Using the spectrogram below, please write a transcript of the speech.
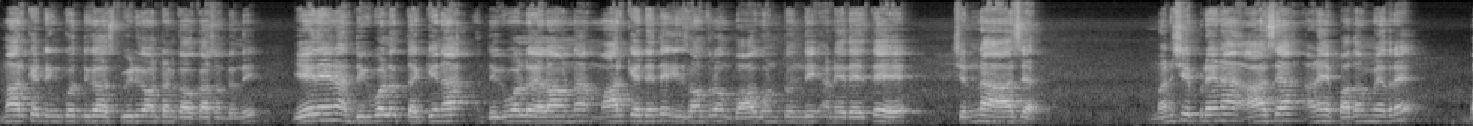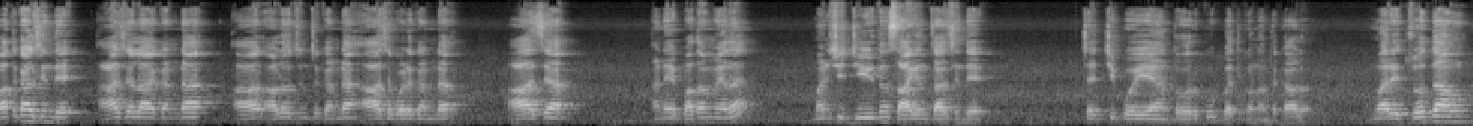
మార్కెట్ ఇంకొద్దిగా స్పీడ్గా ఉండడానికి అవకాశం ఉంటుంది. ఏదైనా దిగుబడులు తగ్గినా దిగుబడులు ఎలా ఉన్నా మార్కెట్ అయితే ఈ సంవత్సరం బాగుంటుంది అనేది అయితే చిన్న ఆశ. మనిషి ఎప్పుడైనా ఆశ అనే పదం మీదనే బతకాల్సిందే. ఆశ లేకుండా ఆ- ఆలోచించకుండా ఆశపడకుండా ఆశ అనే పదం మీద మనిషి జీవితం సాగించాల్సిందే. చచ్చిపోయేంత వరకు బతికున్నంత కాలం. మరి చూద్దాము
